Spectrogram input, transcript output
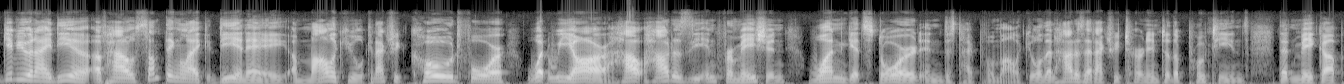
give you an idea of how something like DNA, a molecule, can actually code for what we are. How, how does the information, one, get stored in this type of a molecule, and then how does that actually turn into the proteins that make up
